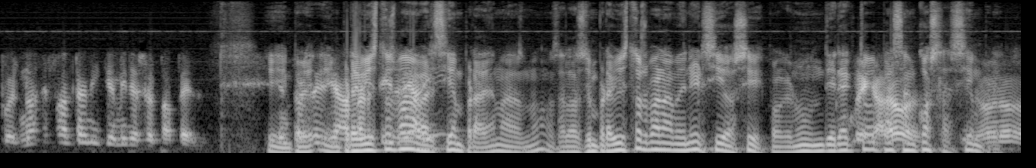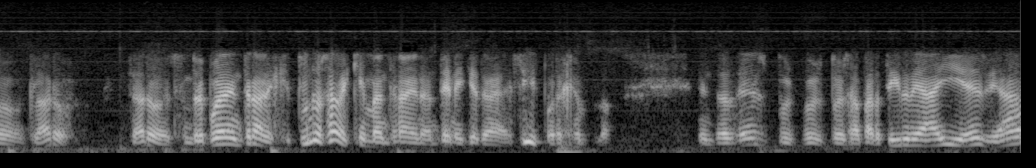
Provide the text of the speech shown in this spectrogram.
pues no hace falta ni que mires el papel. Y Entonces, a imprevistos van a haber ahí- siempre, además, ¿no? O sea, los imprevistos van a venir sí o sí, porque en un directo claro, pasan cosas si siempre. No, no, claro, claro, siempre puede entrar. Es que tú no sabes quién va a entrar en antena y qué te va a decir, por ejemplo. Entonces, pues, pues, pues a partir de ahí es ya.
